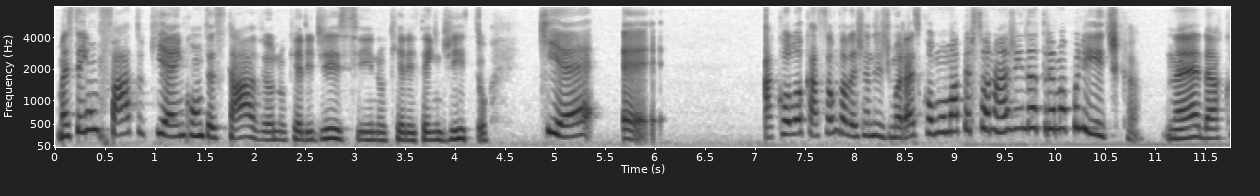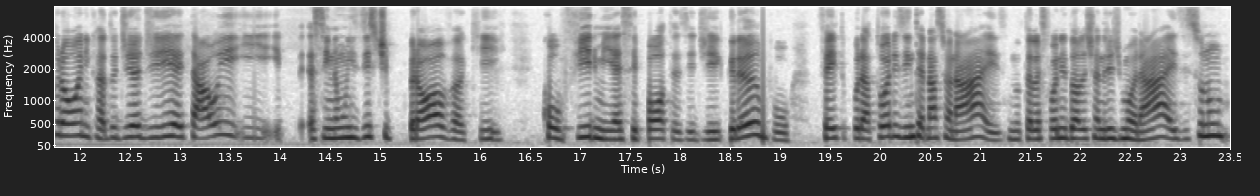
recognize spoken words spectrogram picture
Mas tem um fato que é incontestável no que ele disse e no que ele tem dito, que é, é a colocação do Alexandre de Moraes como uma personagem da trama política, né, da crônica, do dia a dia e tal, e, e assim, não existe prova que confirme essa hipótese de grampo feito por atores internacionais no telefone do Alexandre de Moraes, isso não,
